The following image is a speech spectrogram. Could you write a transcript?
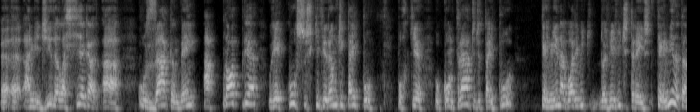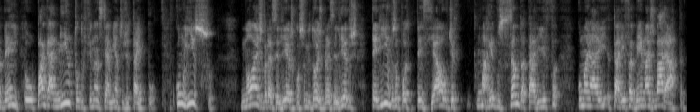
é, é, a medida, ela chega a usar também a própria recursos que virão de Itaipu, porque o contrato de Itaipu termina agora em 2023. Termina também o pagamento do financiamento de Itaipu. Com isso, nós brasileiros, consumidores brasileiros, teríamos um potencial de uma redução da tarifa com uma tarifa bem mais barata.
